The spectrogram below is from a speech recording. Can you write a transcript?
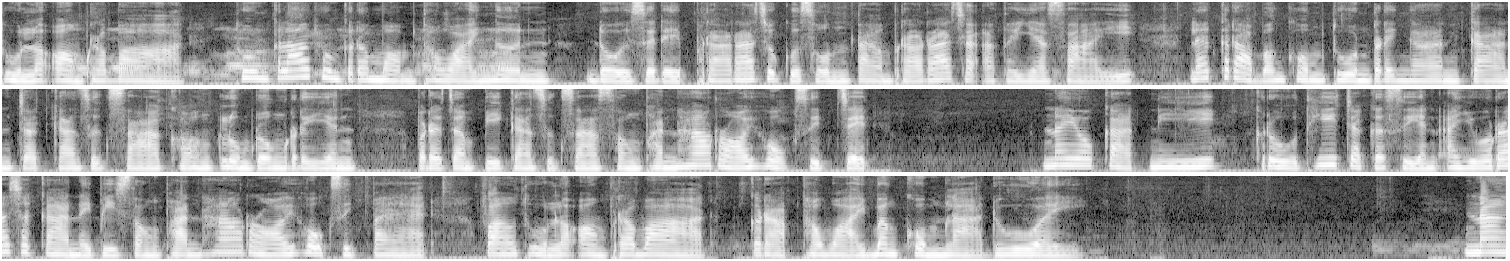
ทูลละอองพระบาททูลเกล้าทูลกระหม่อมถวายเงิน โดยเสด็จพระราชกุศลตามพระราชอัธยาศัย และกราบบังคมทูลรายงานการจัดการศึกษาของกลุ่มโรงเรียน ประจำปีการศึกษา 2567 ในโอกาสนี้ครูที่จะเกษียณอายุราชการในปี 2568 เฝ้าทูลละอองพระบาท กราบถวายบังคมลาด้วย นาง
